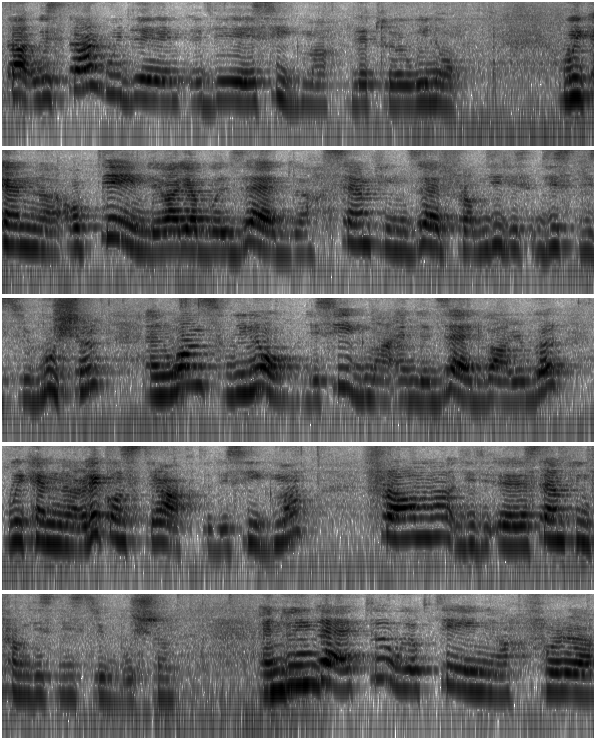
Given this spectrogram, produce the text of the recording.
start, we start with the, the sigma that uh, we know we can uh, obtain the variable z, sampling z from this, this distribution, and once we know the sigma and the z variable, we can uh, reconstruct the sigma from the, uh, sampling from this distribution. And doing that, we obtain uh, for uh,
